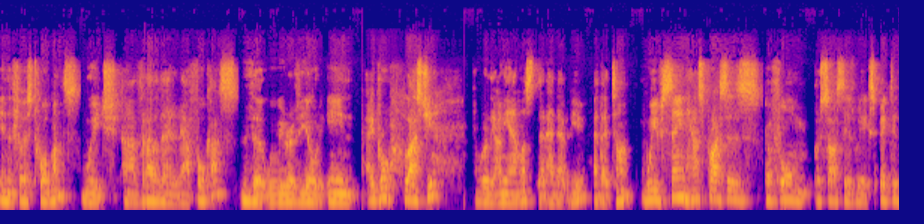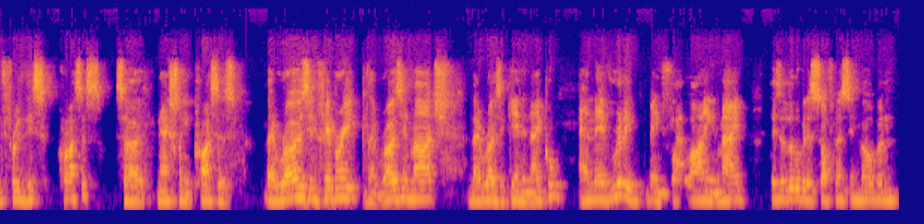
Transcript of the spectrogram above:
in the first 12 months, which uh, validated our forecasts that we revealed in April last year. And we're the only analysts that had that view at that time. We've seen house prices perform precisely as we expected through this crisis. So, nationally, prices they rose in February, they rose in March, they rose again in April, and they've really been flatlining in May. There's a little bit of softness in Melbourne.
